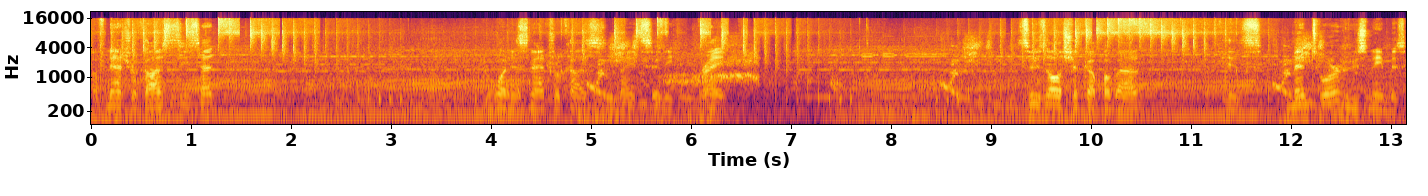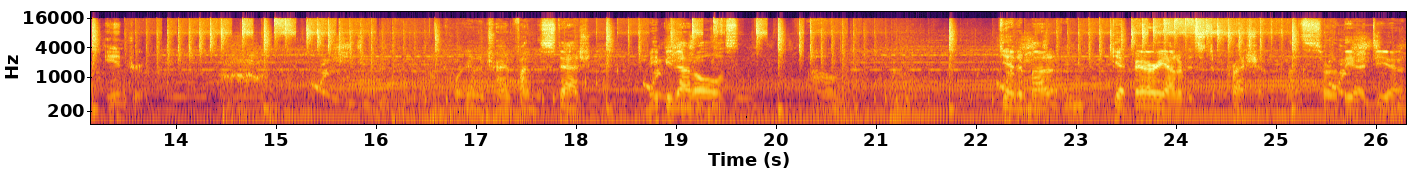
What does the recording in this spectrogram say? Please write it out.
of natural causes he said. And what is natural causes in Night City? Right. So he's all shook up about his mentor whose name is Andrew. And we're gonna try and find the stash. Maybe that'll get him out, of, get Barry out of his depression. That's sort of the idea.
